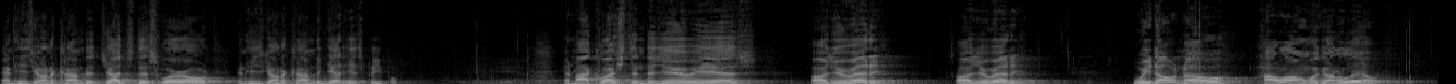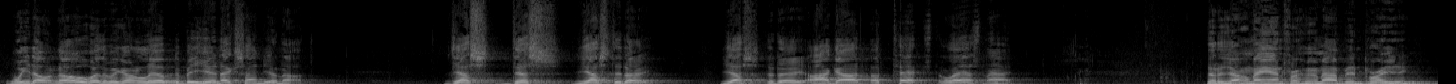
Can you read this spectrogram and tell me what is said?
and He's going to come to judge this world, and He's going to come to get His people. And my question to you is Are you ready? Are you ready? We don't know how long we're going to live. We don't know whether we're going to live to be here next Sunday or not. Just this yesterday, yesterday, I got a text last night that a young man for whom I've been praying,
